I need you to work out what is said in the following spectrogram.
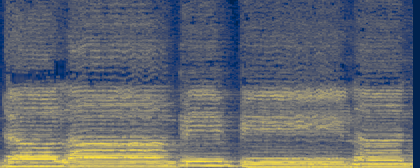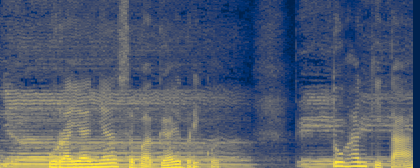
dalam pimpinannya. Urayanya sebagai berikut. Tuhan kita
